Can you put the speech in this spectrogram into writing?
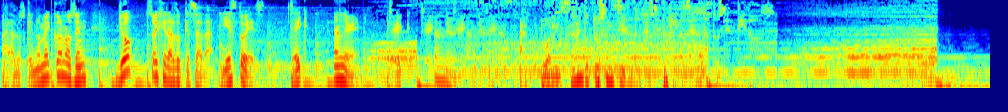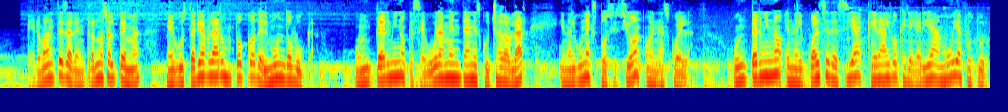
para los que no me conocen, yo soy Gerardo Quesada y esto es Tech and Learn. Tech and Learn. Actualizando tus sentidos. Pero antes de adentrarnos al tema, me gustaría hablar un poco del mundo buca, un término que seguramente han escuchado hablar en alguna exposición o en la escuela, un término en el cual se decía que era algo que llegaría muy a futuro.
